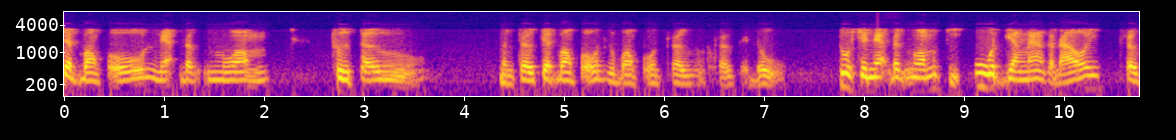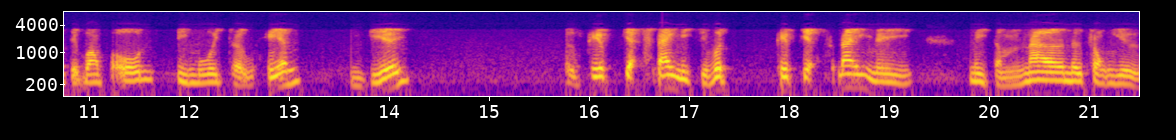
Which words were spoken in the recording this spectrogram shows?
ចិត្តបងប្អូនអ្នកដឹកនាំធ្វើទៅ មិនត្រូវចិត្តបងប្អូនគឺបងប្អូនត្រូវត្រូវតែដូរទោះជាអ្នកដឹកនាំគេអួតយ៉ាងណាក៏ដោយត្រូវតែបងប្អូនទី1ត្រូវហ៊ាននិយាយទៅភាពជាក់ស្ដែងនៃជីវិតភាពជាក់ស្ដែងនៃនៃដំណើរនៅក្នុងយើង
